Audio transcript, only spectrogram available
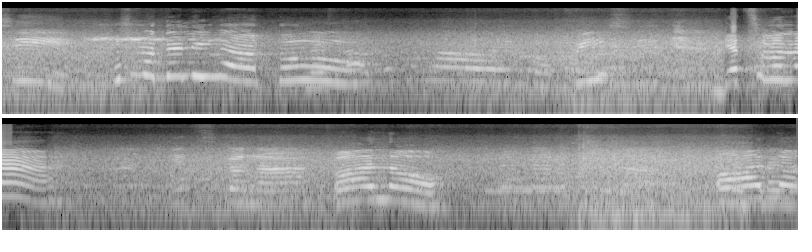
C. Mas madali nga to. Busy. Gets mo na. Gets ka na. O ano? O ano?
